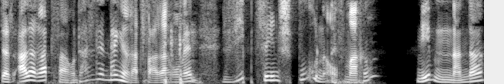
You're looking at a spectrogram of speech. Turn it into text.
dass alle Radfahrer, und da sind eine Menge Radfahrer im Moment, 17 Spuren aufmachen, nebeneinander,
